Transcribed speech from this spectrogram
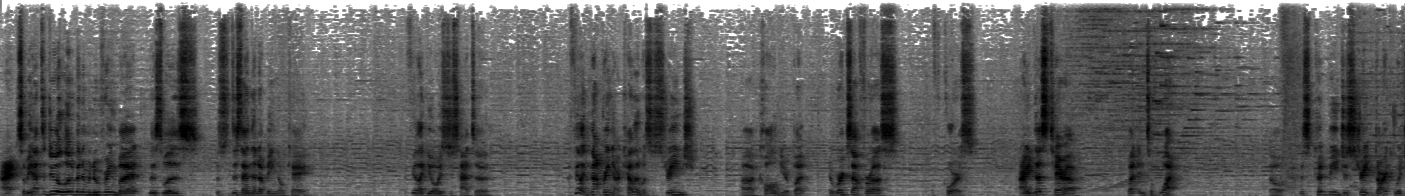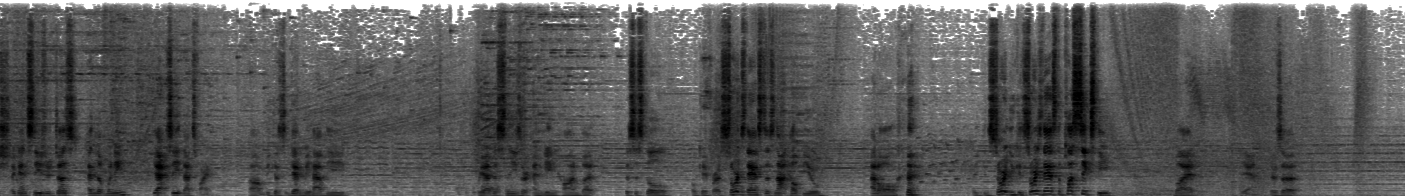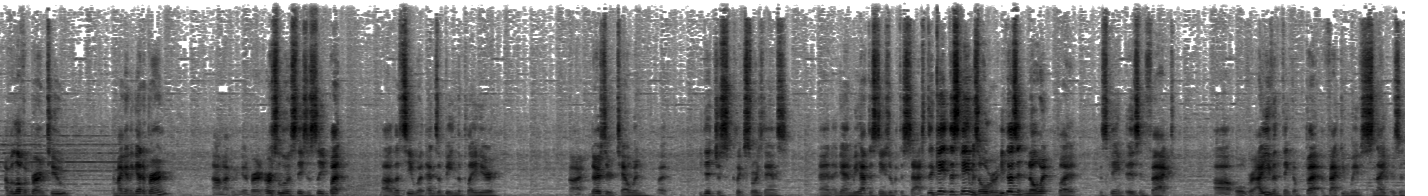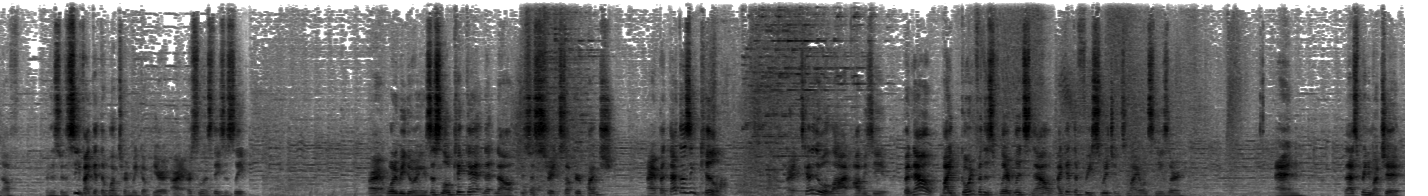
Alright, so we had to do a little bit of maneuvering, but this was... This, this ended up being okay. I feel like you always just had to... I feel like not bringing Archaludon was a strange uh, call here, but it works out for us of course. Alright, does Tera, but into what? So, this could be just straight Dark, which, again, Sneasler does end up winning. Yeah, see, that's fine. Um, because, again, we have the... We have the Sneasler endgame con, but this is still okay for us. Swords Dance does not help you at all. you can sword you can swords dance to plus 60, but yeah, there's a I would love a burn too. Am I to get a burn? No, I'm not to get a burn. Ursaluna stays asleep, but uh, let's see what ends up being the play here. Alright, there's your Tailwind, but he did just click Swords Dance. And again, we have the Sneasler with the Sash. The this game is over. He doesn't know it, but this game is, in fact, uh, over. I even think a, a, Vacuum Wave Snipe is enough in this. Let's see if I get the one-turn wake up here. Alright, Ursaluna stays asleep. Alright, what are we doing? Is this low kick yet? No, it's just straight Sucker Punch. Alright, but that doesn't kill. Alright, it's gonna do a lot, obviously. But now, by going for this Flare Blitz now, I get the free switch into my own Sneasler. And that's pretty much it.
